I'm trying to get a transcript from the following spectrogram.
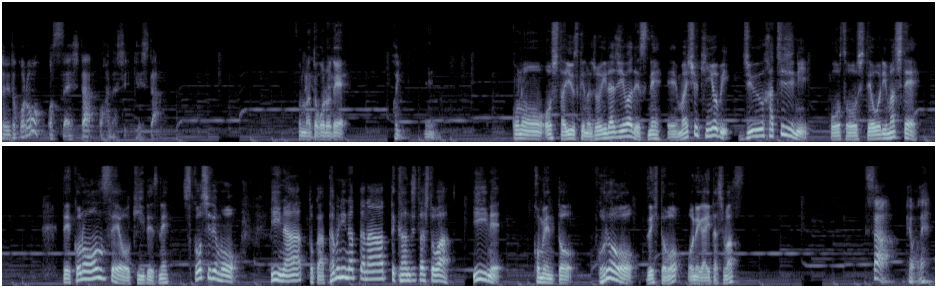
というところをお伝えしたお話でした。そんなところで、はい。ねこの押下祐介のジョイラジはですね、えー毎週金曜日18時に放送しておりまして、で、この音声を聞いてですね、少しでもいいなとか、ためになったなって感じた人は、いいね、コメント、フォローをぜひともお願いいたします。さあ、今日もね、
